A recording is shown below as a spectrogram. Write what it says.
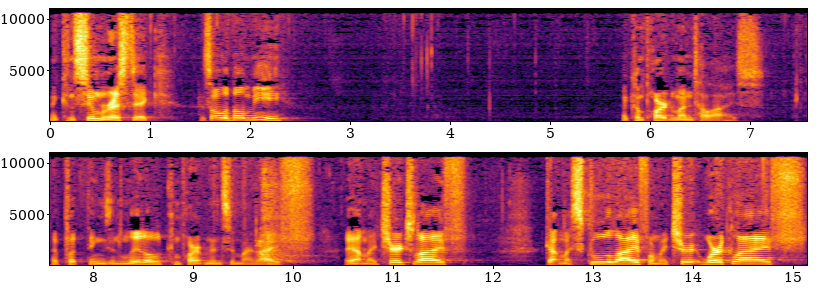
And consumeristic, it's all about me. I compartmentalize. I put things in little compartments in my life. I got my church life, got my school life or my church, work life,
